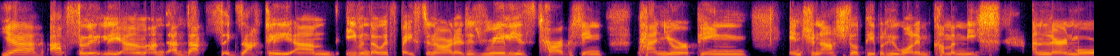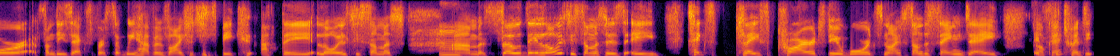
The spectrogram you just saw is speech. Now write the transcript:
Yeah, absolutely. Um, and, and that's exactly, um, even though it's based in Ireland, it really is targeting pan European, international people who want to come and meet and learn more from these experts that we have invited to speak at the Loyalty Summit. Mm. Um, so the Loyalty Summit is a takes place prior to the awards night. It's on the same day. It's okay. the 20,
